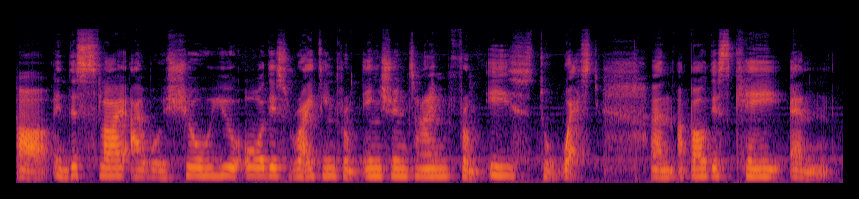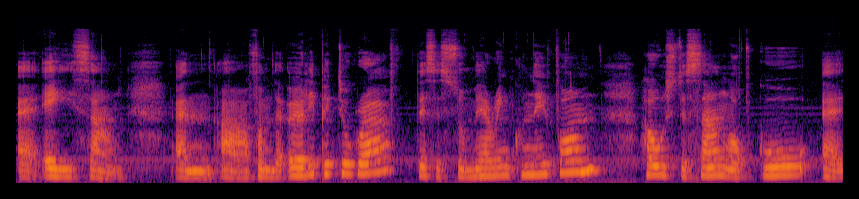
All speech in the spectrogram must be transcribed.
uh, in this slide, I will show you all this writing from ancient time from east to west and about this K and uh, A sound. And uh, from the early pictograph, this is Sumerian cuneiform, holds the sound of Gu, uh,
